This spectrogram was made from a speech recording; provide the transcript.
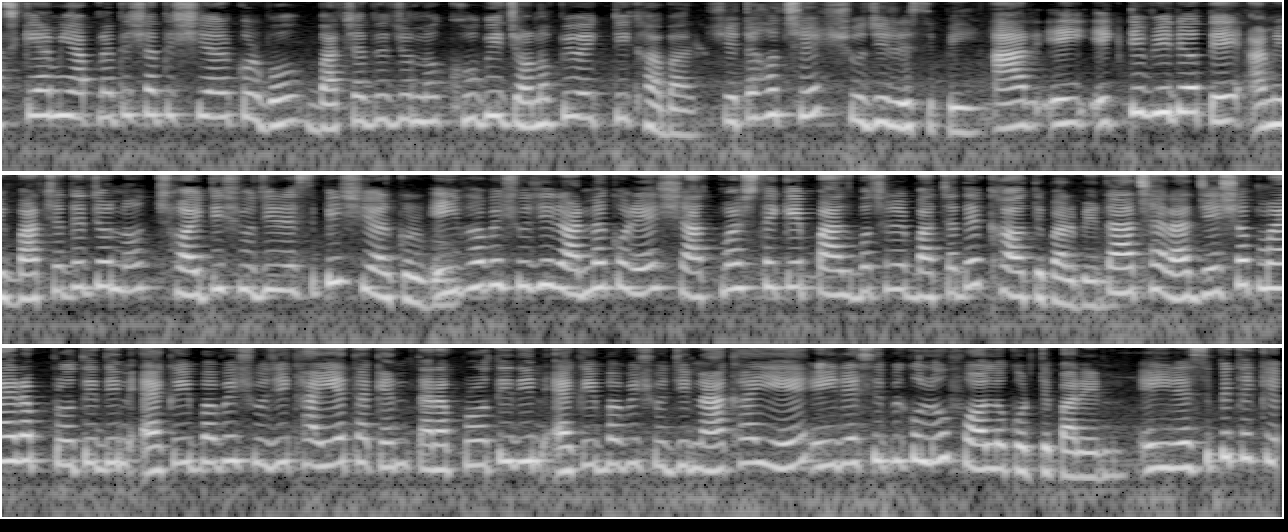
আজকে আমি আপনাদের সাথে শেয়ার করব বাচ্চাদের জন্য খুবই জনপ্রিয় একটি খাবার। সেটা হচ্ছে সুজির রেসিপি আর এই একটি ভিডিওতে আমি বাচ্চাদের জন্য ছয়টি সুজির রেসিপি শেয়ার করব। এইভাবে সুজি রান্না করে সাত মাস থেকে পাঁচ বছরের বাচ্চাদের খাওয়াতে পারবেন। তাছাড়া যেসব মায়েরা প্রতিদিন একইভাবে সুজি খাইয়ে থাকেন, তারা প্রতিদিন একইভাবে সুজি না খাইয়ে এই রেসিপিগুলো ফলো করতে পারেন। এই রেসিপি থেকে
